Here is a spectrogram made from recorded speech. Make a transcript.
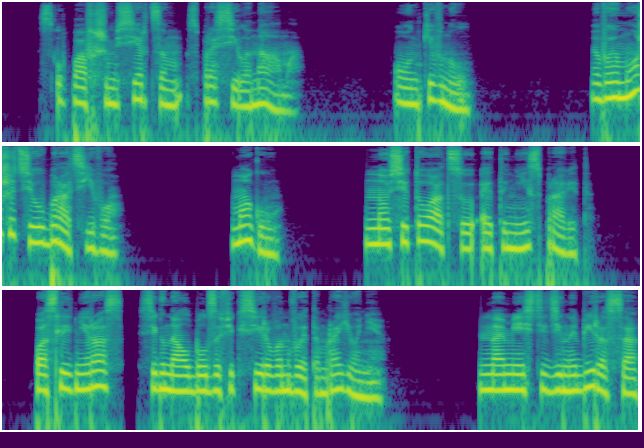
— с упавшим сердцем спросила Наама. Он кивнул. «Вы можете убрать его?» «Могу. Но ситуацию это не исправит. Последний раз сигнал был зафиксирован в этом районе. На месте Дина Бироса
